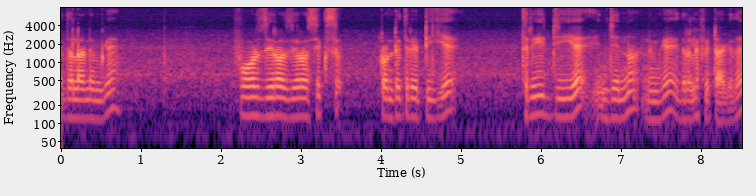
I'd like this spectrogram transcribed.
ಇದೆಲ್ಲ ನಿಮಗೆ four zero zero six twenty three T A three G A engine ನಿಮಗೆ ಇದರಲ್ಲಿ ಫಿಟ್ ಆಗಿದೆ.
